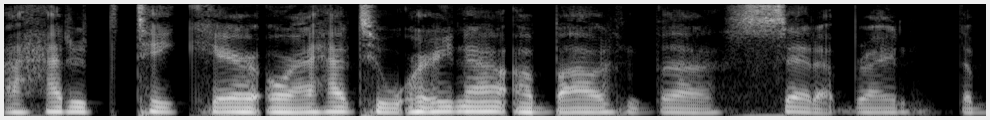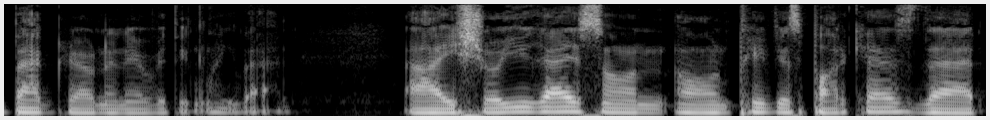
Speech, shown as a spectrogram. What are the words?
I had to take care or I had to worry now about the setup, right? The background and everything like that. I show you guys on on previous podcasts that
